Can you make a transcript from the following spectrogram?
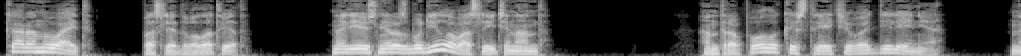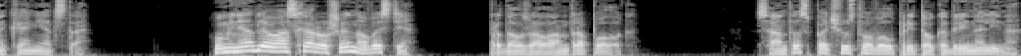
«Карен Уайт», — последовал ответ. «Надеюсь, не разбудила вас, лейтенант?» Антрополог из третьего отделения. Наконец-то. «У меня для вас хорошие новости», — продолжала антрополог. Сантос почувствовал приток адреналина.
